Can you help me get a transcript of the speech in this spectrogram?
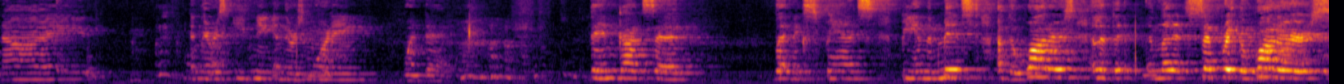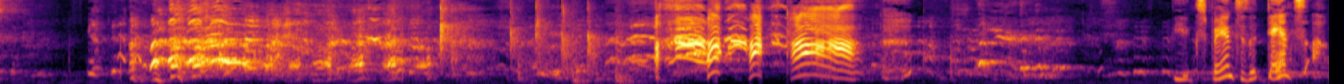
night. And there was evening and there was morning one day. Then God said, let an expanse be in the midst of the waters, and let, the, and let it separate the waters. The expanse is a dancer.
